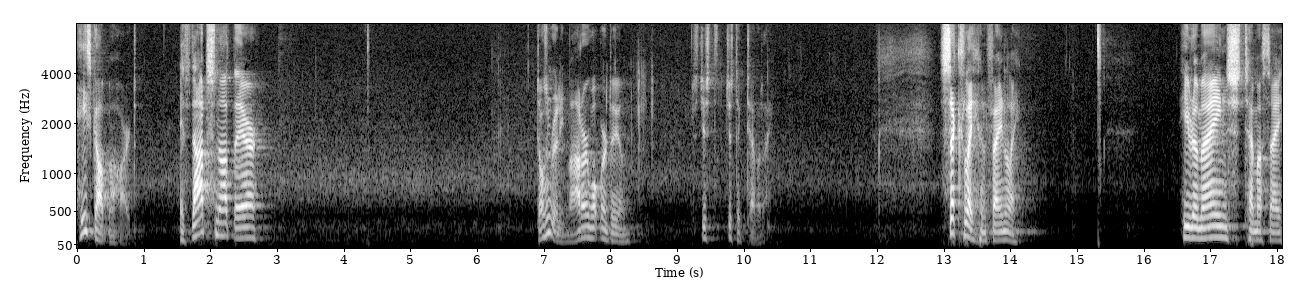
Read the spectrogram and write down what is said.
he's got my heart. If that's not there, doesn't really matter what we're doing. It's just, just activity. Sixthly and finally, he reminds Timothy,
